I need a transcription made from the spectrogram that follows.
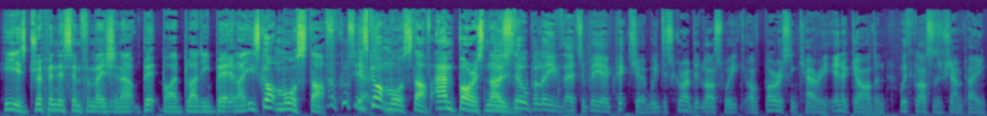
he is dripping this information out bit by bloody bit, Yeah. and like, he's got more stuff. Oh, of course he has. got more stuff, and Boris knows. I still it. believe there to be a picture. We described it last week of Boris and Carrie in a garden with glasses of champagne,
